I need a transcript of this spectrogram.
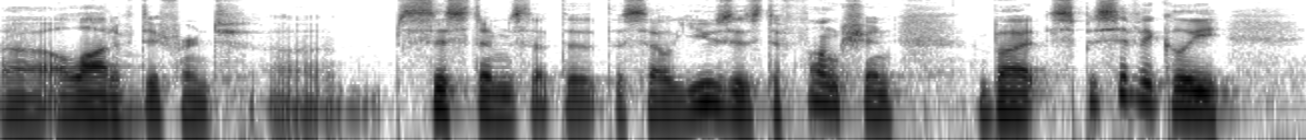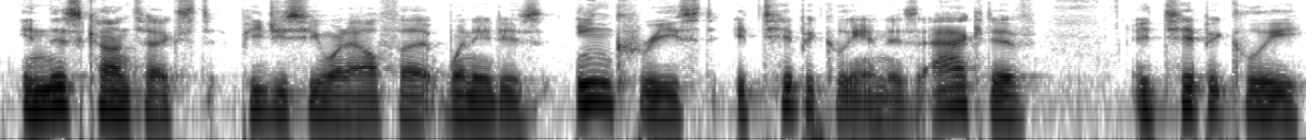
uh, a lot of different uh, systems that the, the cell uses to function. But specifically, in this context, PGC1 alpha, when it is increased, it typically and is active, it typically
